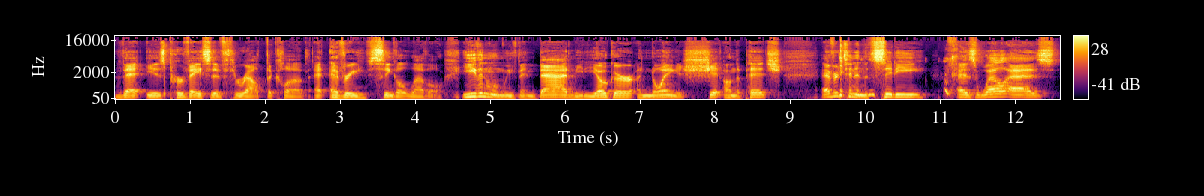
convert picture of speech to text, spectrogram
that is pervasive throughout the club at every single level. Even when we've been bad, mediocre, annoying as shit on the pitch, Everton in the city, as well as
